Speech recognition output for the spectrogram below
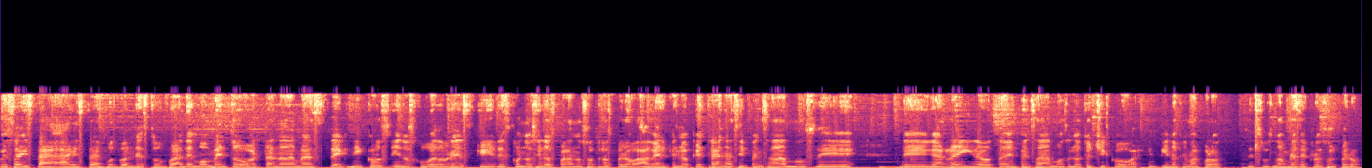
Pues ahí está, ahí está el fútbol de estufa. De momento, ahorita nada más técnicos y dos jugadores que desconocidos para nosotros, pero a ver qué es lo que traen. Así pensábamos de, de Garreiro, también pensábamos del otro chico argentino, que me acuerdo de sus nombres de Cruz Azul, pero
